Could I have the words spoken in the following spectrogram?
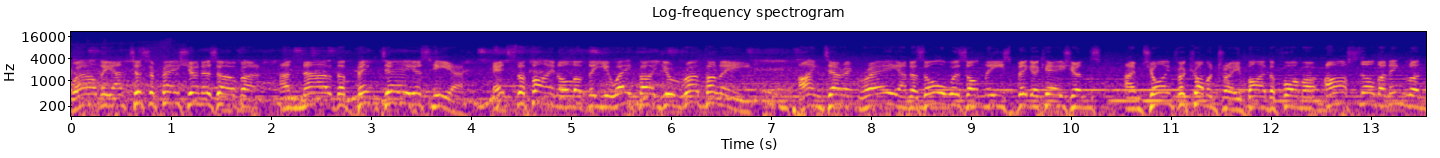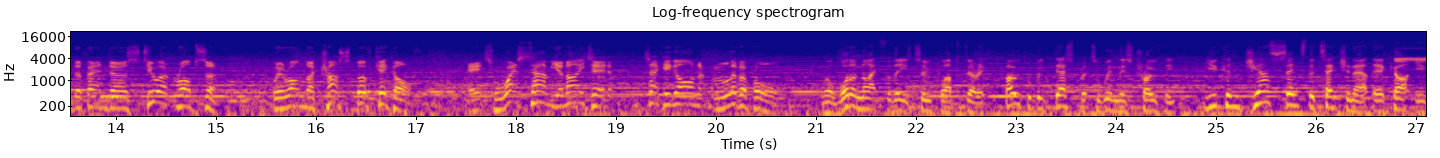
Well, the anticipation is over, and now the big day is here. It's the final of the UEFA Europa League. I'm Derek Ray, and as always on these big occasions, I'm joined for commentary by the former Arsenal and England defender Stuart Robson. We're on the cusp of kickoff. It's West Ham United taking on Liverpool. Well, what a night for these two clubs, Derek. Both will be desperate to win this trophy. You can just sense the tension out there, can't you?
